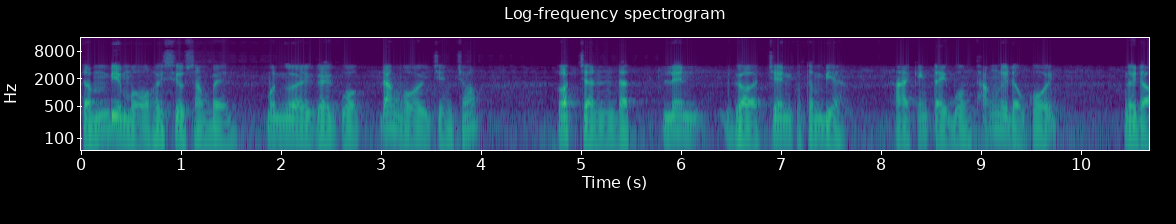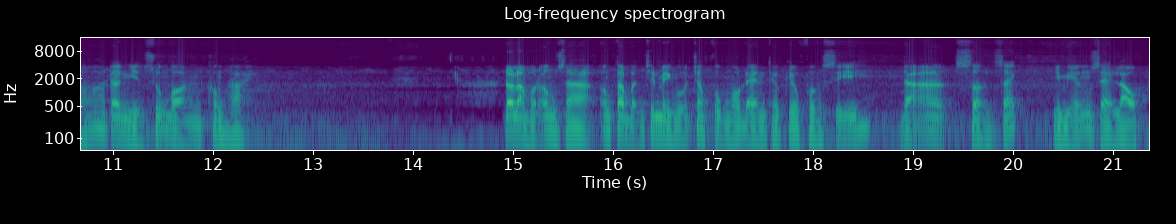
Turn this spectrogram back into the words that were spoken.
Tấm bia mộ hơi siêu sang bên. Một người gầy guộc đang ngồi trên chóp, Gót chân đặt lên gờ trên của tấm bia Hai cánh tay buông thõng nơi đầu gối. Người đó đang nhìn xuống bọn không hài. Đó là một ông già. Ông ta bận trên mình bộ trang phục màu đen Theo kiểu phương sĩ Đã sờn rách như miếng rẻ lau.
